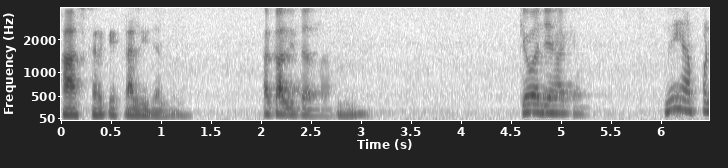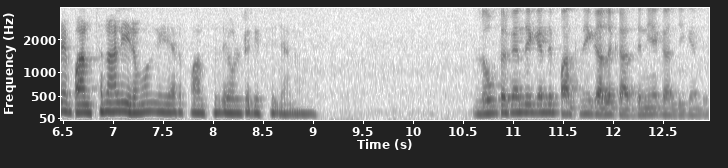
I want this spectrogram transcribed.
ਖਾਸ ਕਰਕੇ ਕਾਲੀ ਦਲ ਵੱਲੋਂ। ਅਕਾਲੀ ਦਲ ਨਾਲ? ਕਿਉਂ ਅਜਿਹਾ ਕਿਉਂ? ਨਹੀਂ ਆਪਣੇ ਪੰਥ ਨਾਲ ਹੀ ਰਵਾਂਗੇ ਯਾਰ ਪੰਥ ਦੇ ਉਲਟ ਕਿੱਥੇ ਜਾਣਾ? ਲੋਕ ਤਾਂ ਕਹਿੰਦੇ ਕਹਿੰਦੇ ਪੰਥ ਦੀ ਗੱਲ ਕਰਦੇ ਨਹੀਂ ਅਕਾਲੀ ਕਹਿੰਦੇ।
